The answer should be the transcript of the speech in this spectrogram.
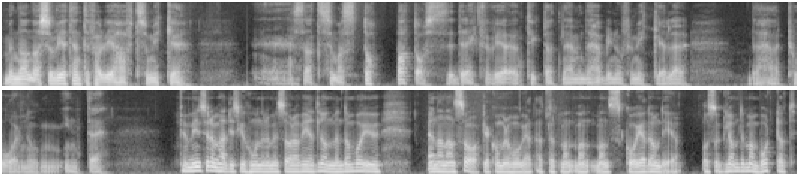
Men annars så vet jag inte ifall vi har haft så mycket eh, så att, som har stoppat oss direkt. För vi har tyckt att nej men det här blir nog för mycket. Eller det här tål nog inte. Jag minns ju de här diskussionerna med Sara Wedlund, men de var ju en annan sak. Jag kommer ihåg att, att, att man, man, man skojade om det. Och så glömde man bort att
